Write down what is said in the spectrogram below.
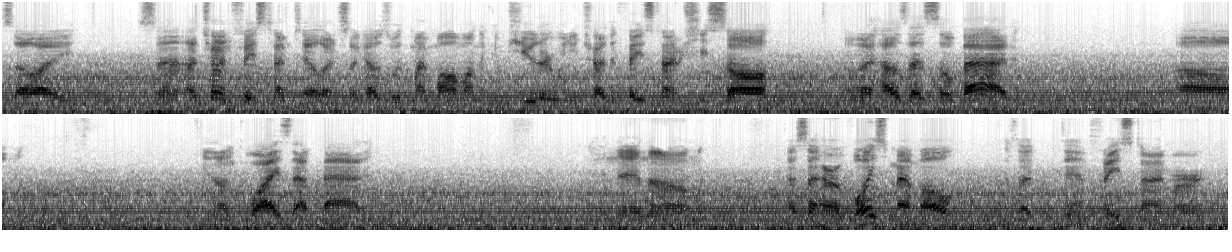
So I sent, I tried and FaceTime Taylor. And it's like I was with my mom on the computer when you tried to FaceTime. She saw. I'm like, how's that so bad? Um, you know, like, why is that bad? And then um, I sent her a voice memo because I didn't FaceTime her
